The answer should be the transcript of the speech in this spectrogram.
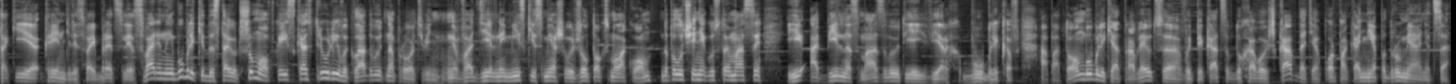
такие крендели свои брецли. Сваренные бублики достают шумовкой из кастрюли и выкладывают на противень. В отдельной миске смешивают желток с молоком до получения густой массы и обильно смазывают ей верх бубликов. А потом бублики отправляются выпекаться в духовой шкаф до тех пор, пока не подрумянится.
